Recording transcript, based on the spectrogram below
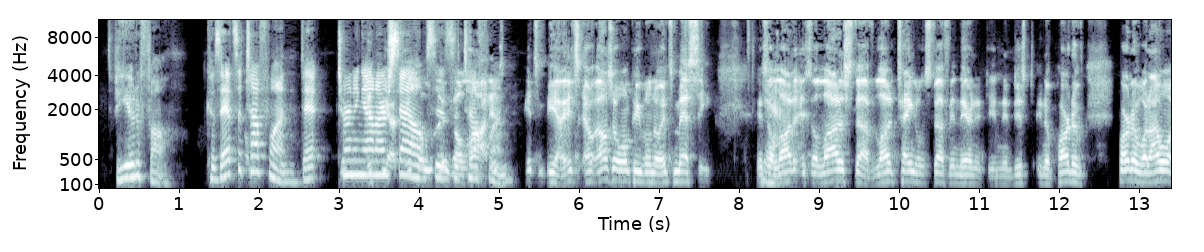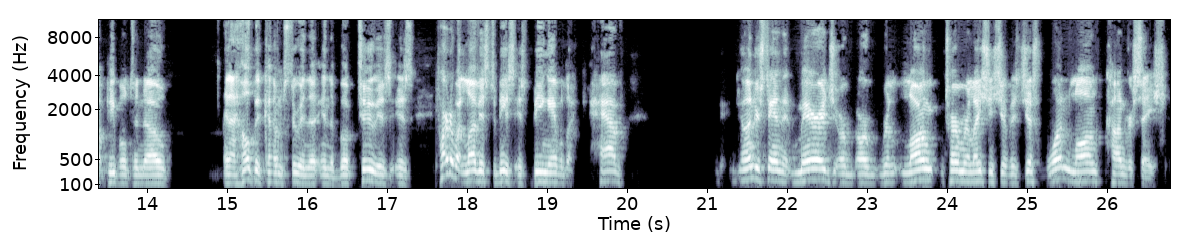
It's beautiful because that's a oh. tough one. That turning on ourselves a, is a, a tough lot. one. It's, it's, yeah. It's I also want people to know it's messy. It's yeah. a lot of it's a lot of stuff, a lot of tangled stuff in there, and, it, and it just you know part of part of what I want people to know, and I hope it comes through in the in the book too. Is is part of what love is to me is, is being able to have you understand that marriage or, or long term relationship is just one long conversation.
